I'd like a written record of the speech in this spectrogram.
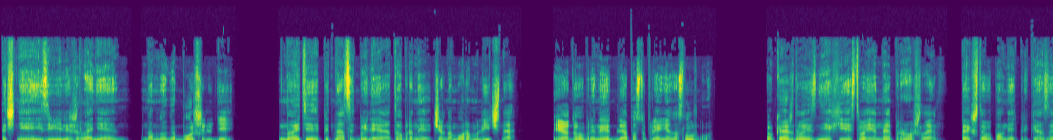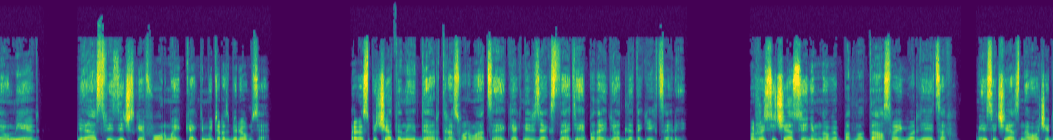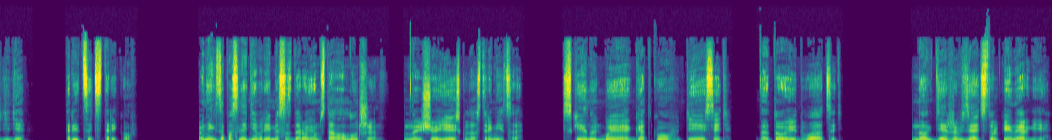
Точнее, изъявили желание намного больше людей. Но эти 15 были отобраны Черномором лично и одобрены для поступления на службу. У каждого из них есть военное прошлое, так что выполнять приказы умеют, а с физической формой как-нибудь разберемся. Распечатанный дар трансформации как нельзя кстати подойдет для таких целей. Уже сейчас я немного подлатал своих гвардейцев, и сейчас на очереди 30 стариков. У них за последнее время со здоровьем стало лучше, но еще есть куда стремиться. Скинуть бы годков 10, а то и 20. Но где же взять столько энергии?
